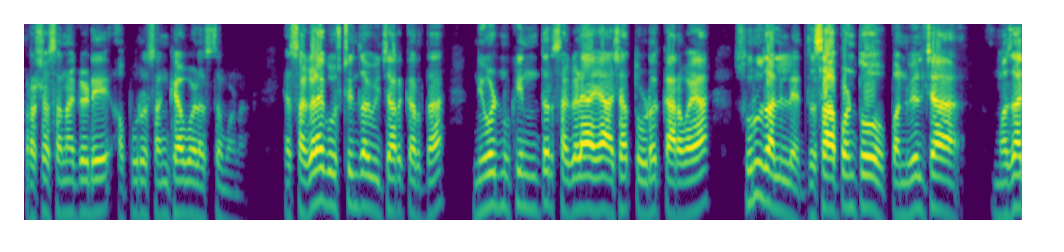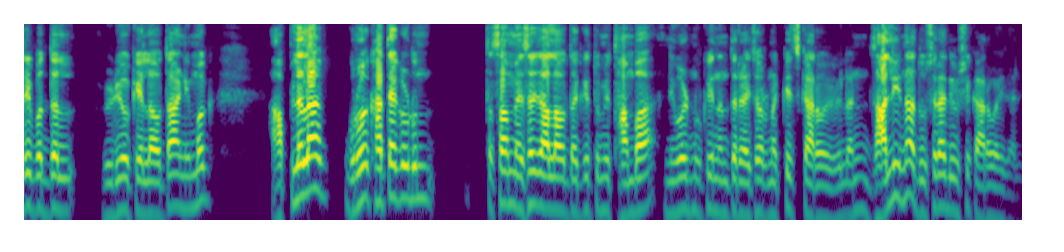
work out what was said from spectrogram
प्रशासनाकडे अपुरं संख्याबळ असतं म्हणा या सगळ्या गोष्टींचा विचार करता निवडणुकीनंतर सगळ्या या अशा तोडक कारवाया सुरू झालेल्या आहेत. जसं आपण तो पनवेलच्या मजारीबद्दल व्हिडिओ केला होता आणि मग आपल्याला गृह खात्याकडून तसा मेसेज आला होता की तुम्ही थांबा निवडणुकीनंतर याच्यावर नक्कीच कारवाई होईल. आणि झाली ना दुसऱ्या दिवशी कारवाई झाली.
